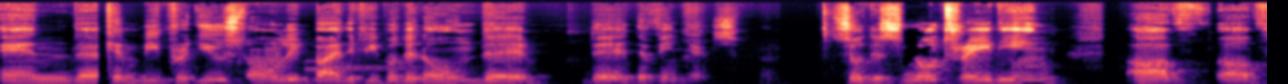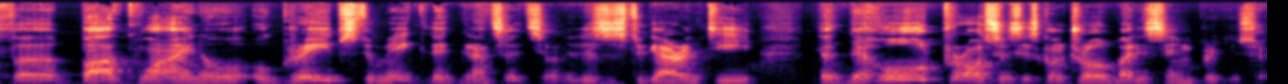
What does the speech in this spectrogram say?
and uh, can be produced only by the people that own the, the, the vineyards. So there's no trading of, of uh, bulk wine or, or, grapes to make the Gran Selezione. This is to guarantee that the whole process is controlled by the same producer.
